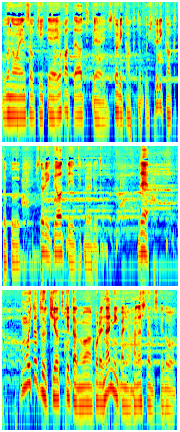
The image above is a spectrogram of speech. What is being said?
僕の演奏を聞いてよかったよって言って1人獲得1人獲得1人行くよって言ってくれると。でもう一つ気をつけたのはこれ何人かには話したんですけど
